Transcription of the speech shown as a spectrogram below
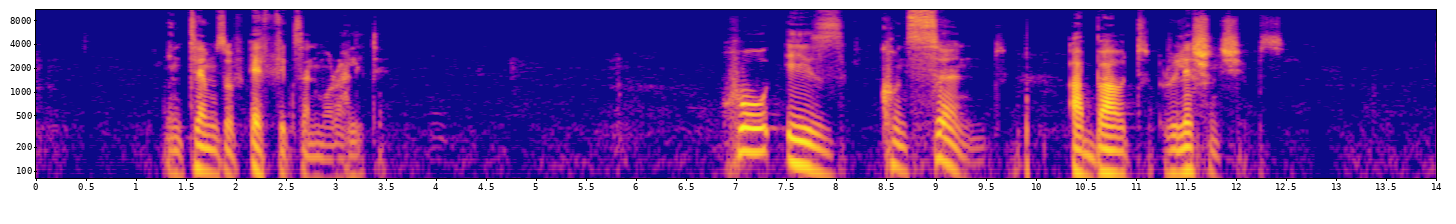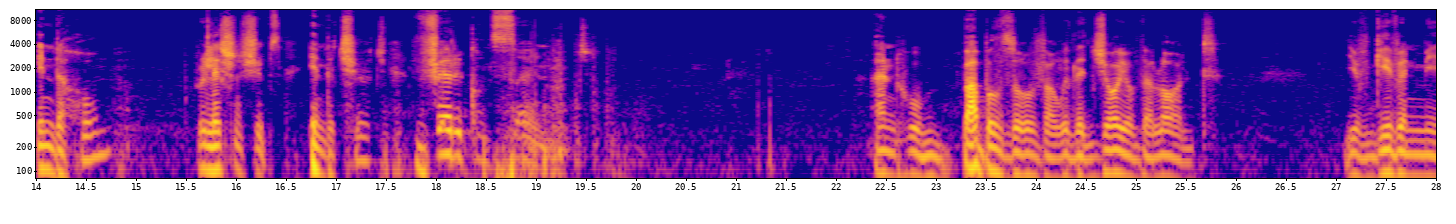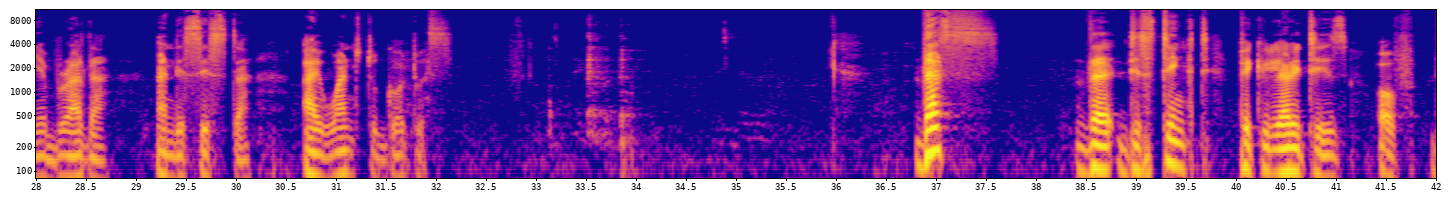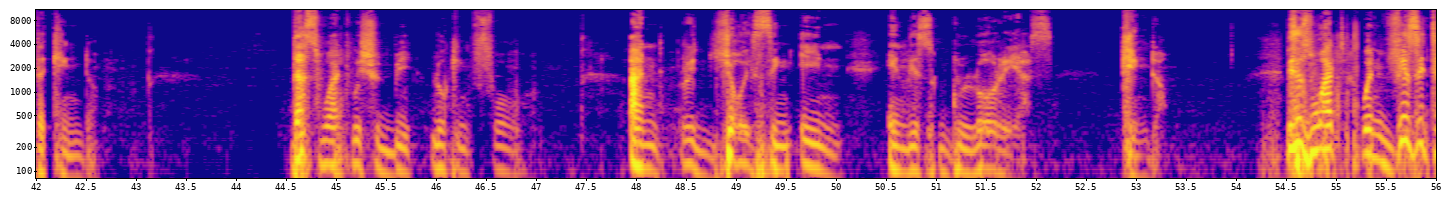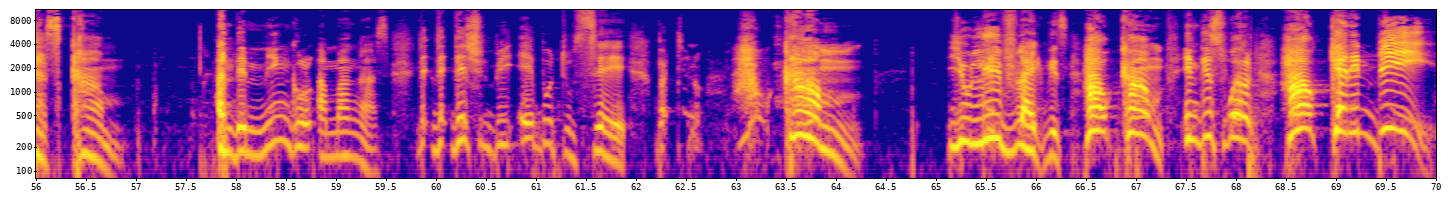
in terms of ethics and morality. Who is concerned about relationships in the home, relationships in the church, very concerned and who bubbles over with the joy of the Lord. You've given me a brother and a sister. I want to go to. That's the distinct peculiarities of the kingdom. That's what we should be looking for and rejoicing in in this glorious kingdom. This is what, when visitors come and they mingle among us, they, they should be able to say, But you know, how come you live like this? How come in this world? How can it be?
